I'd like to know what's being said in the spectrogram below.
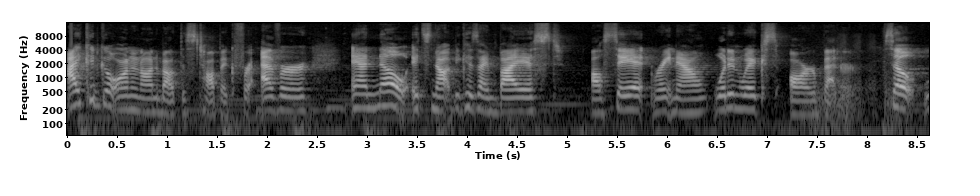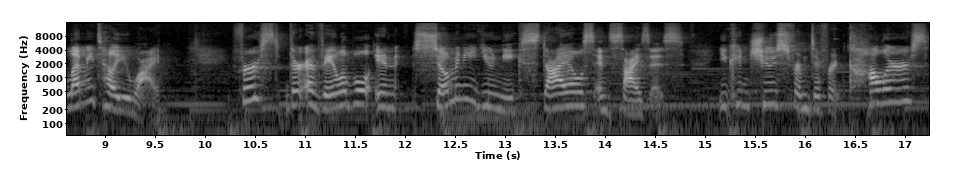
I could go on and on about this topic forever, and no, it's not because I'm biased. I'll say it right now wooden wicks are better. So let me tell you why. First, they're available in so many unique styles and sizes. You can choose from different colors,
